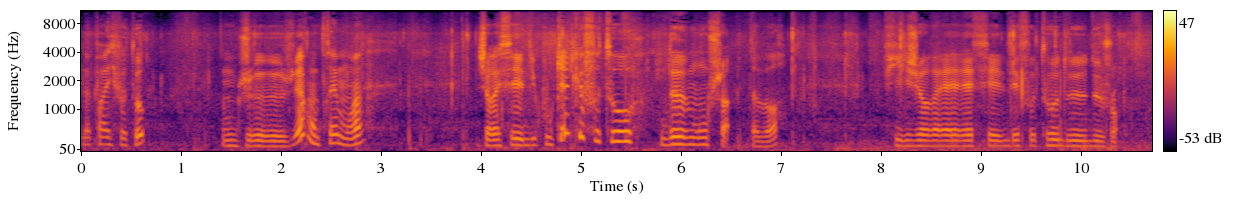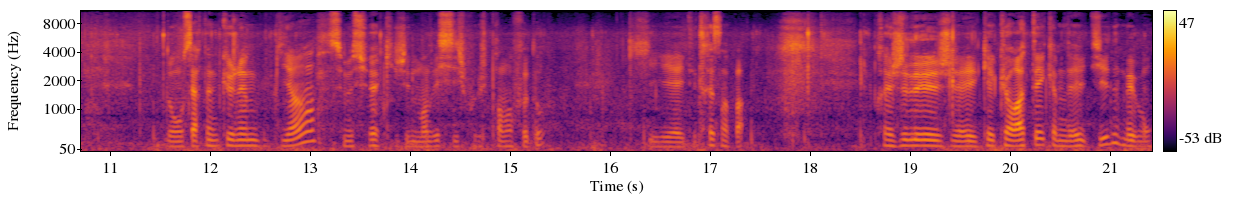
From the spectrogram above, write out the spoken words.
l'appareil photo. Donc je, vais rentrer moi. J'aurais fait du coup quelques photos de mon chat d'abord. Puis j'aurais fait des photos de, de gens. Dont certaines que j'aime bien. Ce monsieur à qui j'ai demandé si je pouvais prendre en photo qui a été très sympa. Après j'ai quelques ratés comme d'habitude, mais bon.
